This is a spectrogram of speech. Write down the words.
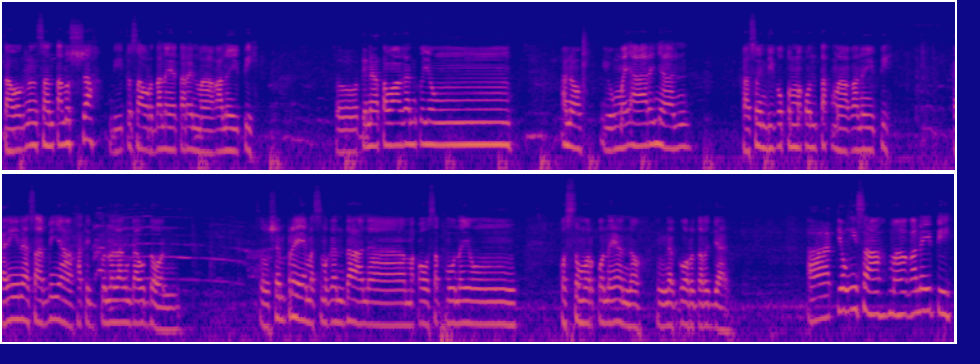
tawag ng Santa Lucia dito sa Ordaneta rin mga kanoypi. So tinatawagan ko yung ano yung may-ari niyan. Kaso hindi ko pa makontak mga kanoypi. Kanina sabi niya hatid ko na lang daw doon So, syempre, mas maganda na makausap muna yung customer ko na yan, no? Yung nag-order dyan. At yung isa, mga kanaypi,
